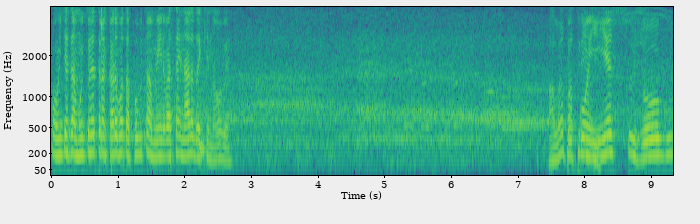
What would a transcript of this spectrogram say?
O Inter tá muito retrancado, o Botafogo também. Não vai sair nada daqui não, velho. Alan Eu Patrick. conheço o jogo.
